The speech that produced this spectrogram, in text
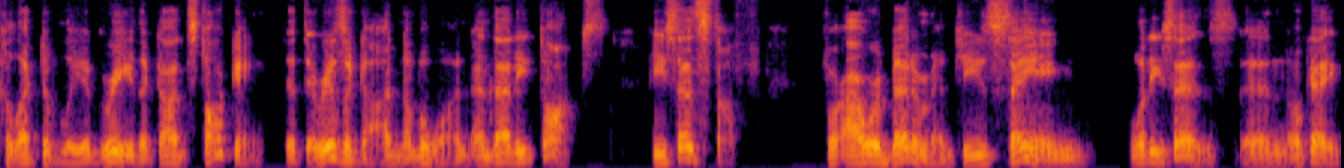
collectively agree that God's talking, that there is a God, number one, and that He talks. He says stuff for our betterment. He's saying what He says, and okay.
